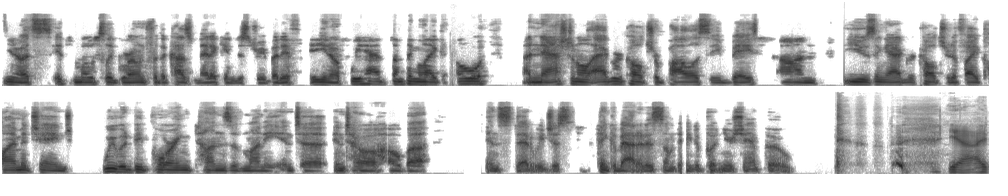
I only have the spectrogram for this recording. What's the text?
you know, it's it's mostly grown for the cosmetic industry. But if you know, if we had something like oh, a national agriculture policy based on using agriculture to fight climate change, we would be pouring tons of money into into jojoba. Instead, we just think about it as something to put in your shampoo. Yeah, I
